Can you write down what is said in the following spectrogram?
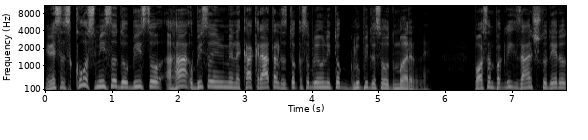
In jaz sem skozi mislil, da v bistvu, aha, v bistvu jim je nekako ratal, zato ker so bili oni tako glupi, da so odmrli. Ne. Pa sem pa glih zanj študiral,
